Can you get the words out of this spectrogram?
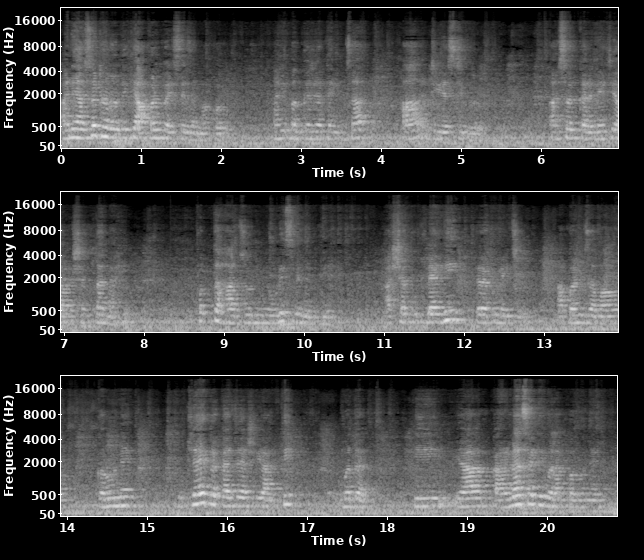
आणि असं ठरवलं की आपण पैसे जमा करू. आणि पंकजाताईंचा हा जी एस टी ग्रुप असं करण्याची आवश्यकता नाही. फक्त हात जोडून एवढीच विनंती आहे. अशा कुठल्याही रकमेची आपण जमा करू नये. कुठल्याही प्रकारची अशी आर्थिक मदत ही या कारणासाठी मला करू नये.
